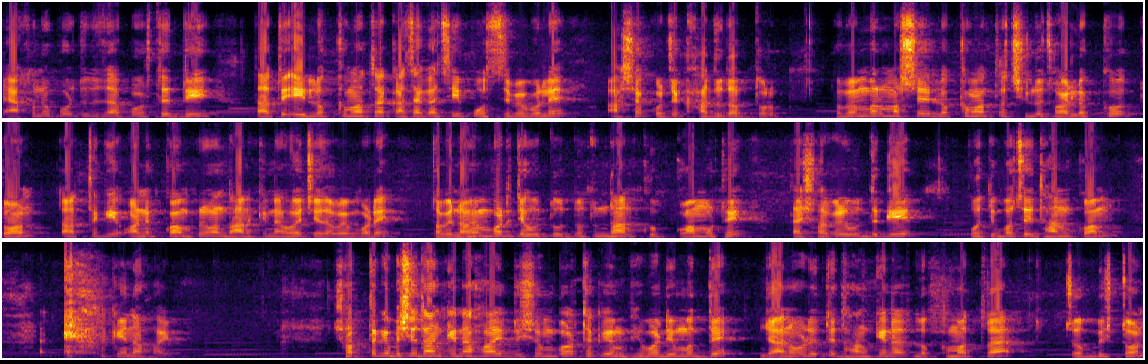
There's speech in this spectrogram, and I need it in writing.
এখনও পর্যন্ত যা পরিস্থিতি, তাতে এই লক্ষ্যমাত্রার কাছাকাছি পৌঁছবে বলে আশা করছে খাদ্য দপ্তর। নভেম্বর মাসে লক্ষ্যমাত্রা ছিল ছয় লক্ষ টন, তার থেকে অনেক কম পরিমাণ ধান কেনা হয়েছে নভেম্বরে। তবে নভেম্বরে যেহেতু নতুন ধান খুব কম ওঠে, তাই সরকারের উদ্যোগে প্রতি বছরই ধান কম কেনা হয়। সব থেকে বেশি ধান কেনা হয় ডিসেম্বর থেকে ফেব্রুয়ারির মধ্যে। জানুয়ারিতে ধান কেনার লক্ষ্যমাত্রা চব্বিশ টন,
